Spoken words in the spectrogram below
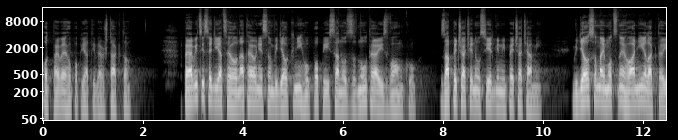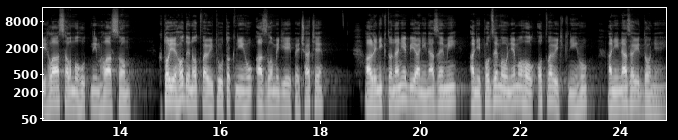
od 1. po 5. verš takto. V pravici sediaceho na tróne som videl knihu popísanú zvnútra i zvonku, zapečatenú siedmimi pečaťami. Videl som aj mocného aniela, ktorý hlásal mohutným hlasom, kto je hoden otvoriť túto knihu a zlomiť jej pečate? Ale nikto na nebi ani na zemi, ani pod zemou nemohol otvoriť knihu, ani nazrieť do nej.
